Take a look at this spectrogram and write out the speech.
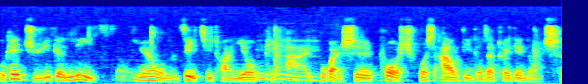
我可以举一个例子哦，因为我们自己集团也有品牌，不管是 Porsche 或是奥迪都在推电动车，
